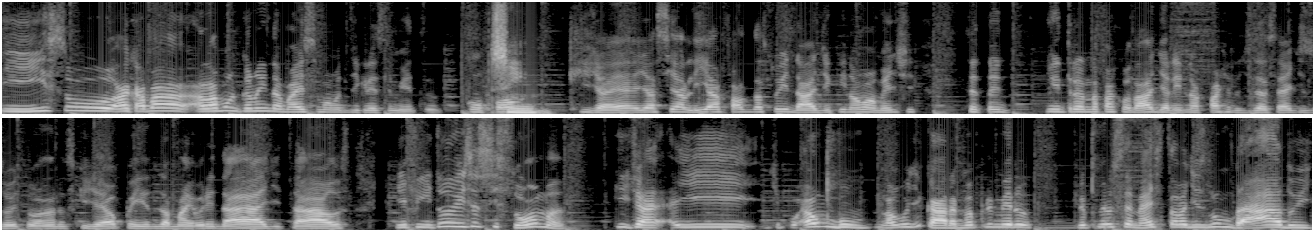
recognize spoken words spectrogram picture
E isso acaba alavancando ainda mais esse momento de crescimento. Conforme Sim. que já é, já se alia a falta da sua idade, que normalmente você tá entrando na faculdade ali na faixa dos 17, 18 anos, que já é o período da maioridade e tal. Enfim, tudo isso se soma que já e tipo é um boom logo de cara. Meu primeiro meu primeiro semestre estava deslumbrado e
